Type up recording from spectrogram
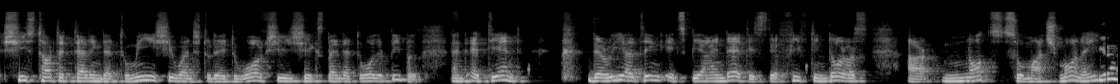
she started telling that to me. She went today to work. She, she explained that to other people. And at the end, the real thing it's behind that it's the $15 are not so much money yeah.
